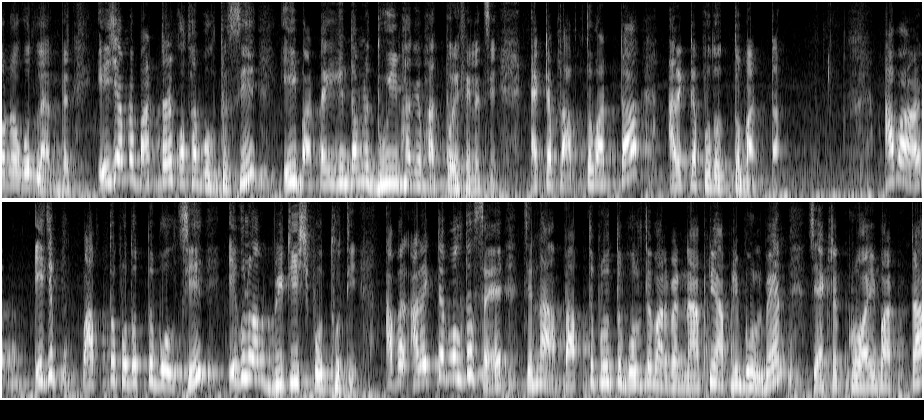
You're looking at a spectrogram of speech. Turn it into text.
অনগদ লেনদেন এই যে আমরা বার্তার কথা বলতেছি, এই বার্তাকে কিন্তু আমরা দুই ভাগে ভাগ করে ফেলেছি। একটা প্রাপ্ত বার্তা আরেকটা প্রদত্ত বার্তা আবার এই যে প্রাপ্ত প্রদত্ত বলছি, এগুলো ব্রিটিশ পদ্ধতি। আবার আরেকটা বলতেছে যে, না, প্রাপ্ত প্রদত্ত বলতে পারবেন না আপনি। আপনি বলবেন যে, একটা ক্রয় বার্তা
